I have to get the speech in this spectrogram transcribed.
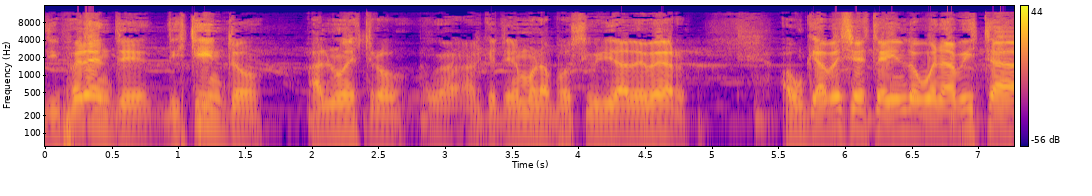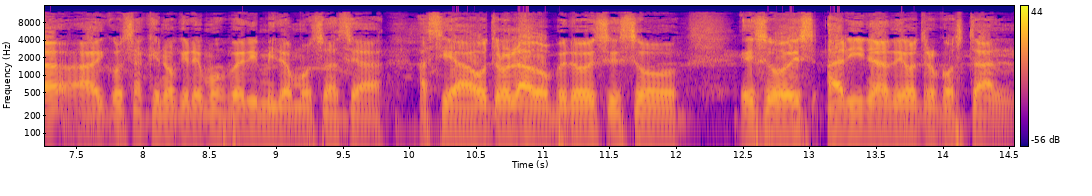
diferente, distinto, al nuestro, al que tenemos la posibilidad de ver. Aunque a veces teniendo buena vista hay cosas que no queremos ver y miramos hacia, hacia otro lado, pero es eso, eso es harina de otro costal.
